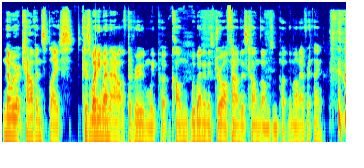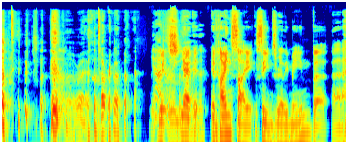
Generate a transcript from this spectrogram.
No, we were at Calvin's place because when he went out of the room, we put con. We went in his drawer, found his condoms, and put them on everything. oh, right. I don't remember. Yeah, Which, don't remember yeah, that i- in hindsight, seems really mean, but uh,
